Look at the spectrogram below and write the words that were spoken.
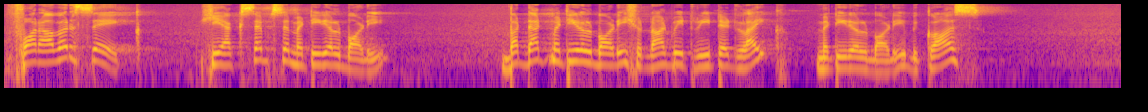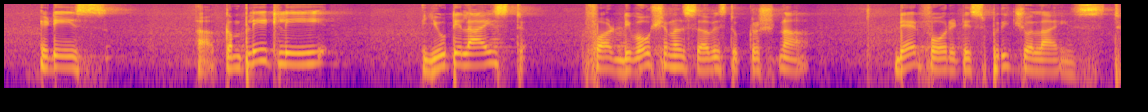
for our sake, he accepts a material body, but that material body should not be treated like material body because it is uh, completely utilized for devotional service to Krishna. Therefore, it is spiritualized.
